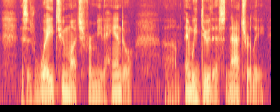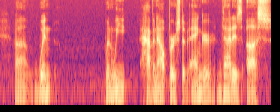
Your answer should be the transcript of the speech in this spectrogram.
this is way too much for me to handle. Um, and we do this naturally. Um, when when we have an outburst of anger, that is us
